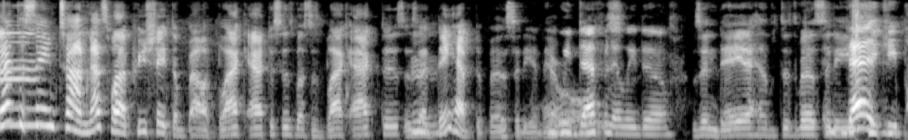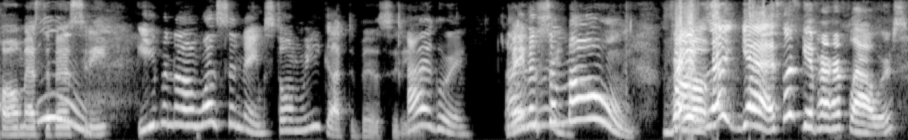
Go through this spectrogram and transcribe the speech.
at the same time, that's what I appreciate about black actresses versus black actors is that they have diversity in their Mm. we roles. definitely do Zendaya has diversity. That- Keke Palmer has Ooh. diversity. Even um, what's her name? Storm Reed got diversity. I agree Oh, Raven agree. Simone. Right, uh, let, yes, let's give her her flowers.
